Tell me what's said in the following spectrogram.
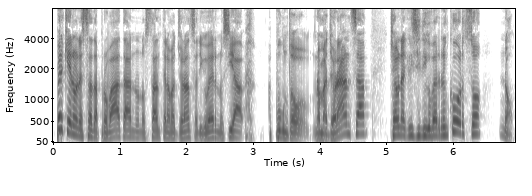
Perché non è stata approvata nonostante la maggioranza di governo sia appunto una maggioranza? C'è una crisi di governo in corso? No,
